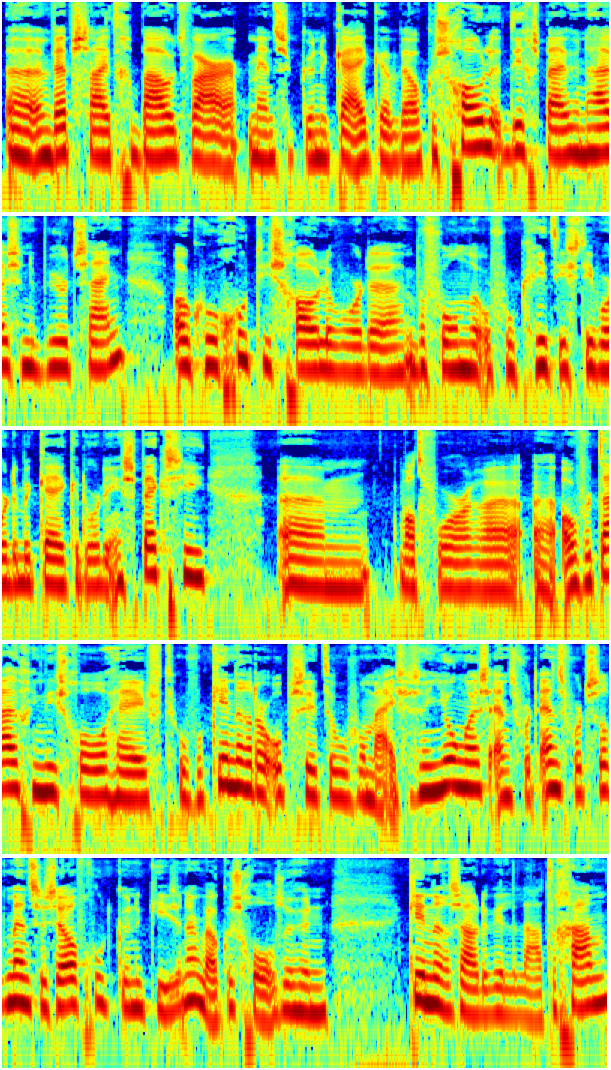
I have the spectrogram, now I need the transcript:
eh, een website gebouwd... waar mensen kunnen kijken welke scholen het dichtst bij hun huis in de buurt zijn. Ook hoe goed die scholen worden bevonden... of hoe kritisch die worden bekeken door de inspectie. Ehm, wat voor eh, eh, overtuiging die school heeft. Hoeveel kinderen erop zitten. Hoeveel meisjes en jongens. Enzovoort, enzovoort. Zodat mensen zelf goed kunnen kiezen... naar welke school ze hun kinderen zouden willen laten gaan.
